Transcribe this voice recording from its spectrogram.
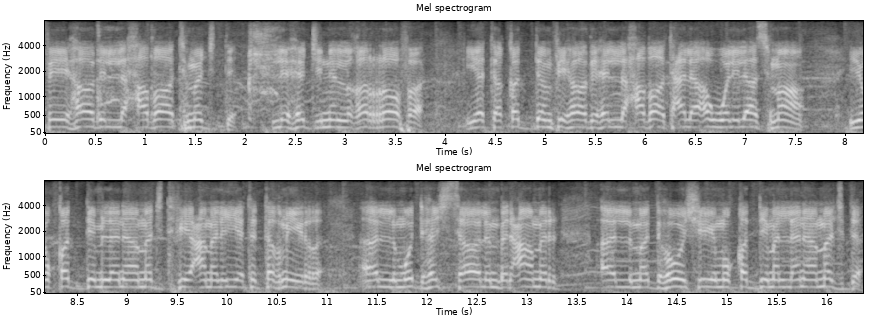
في هذه اللحظات مجد لهجن الغرافة. يتقدم في هذه اللحظات على أول الأسماء. يقدم لنا مجد في عملية التضمير. المدهش سالم بن عامر المدهوشي مقدما لنا مجد.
